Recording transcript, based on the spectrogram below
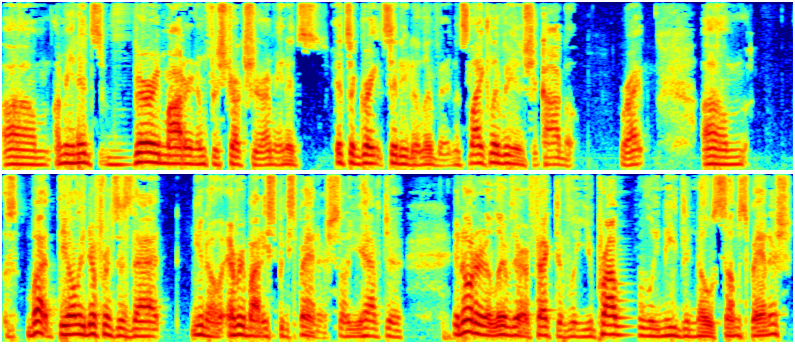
Um, I mean, it's very modern infrastructure. I mean, it's it's a great city to live in. It's like living in Chicago, right? Um, but the only difference is that you know everybody speaks Spanish, so you have to, in order to live there effectively, you probably need to know some Spanish,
